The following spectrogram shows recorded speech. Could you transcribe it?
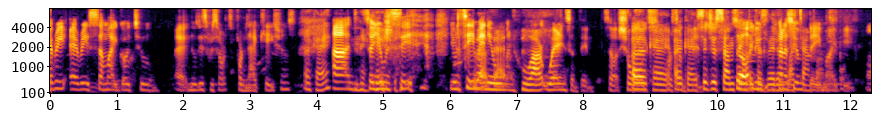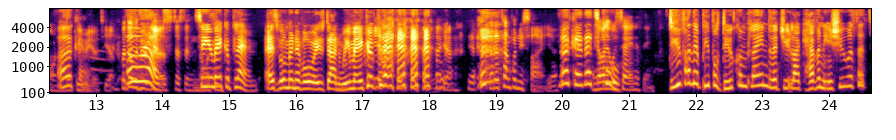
every every summer. I go to uh, nudist resorts for occasions, okay. and so you will see you'll see many that. women who are wearing something, so shorts Okay, something. okay. So just something So because you, they you can don't like assume they might be on Okay. the period, yeah. But Oh, not the period, right. yeah, it's just So you make a plan, as women have always done. We make a plan. yeah, yeah. But a tampon is fine, yeah. okay, that's Nobody cool. will say anything. Do you find that people do complain that you like have an issue with it?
